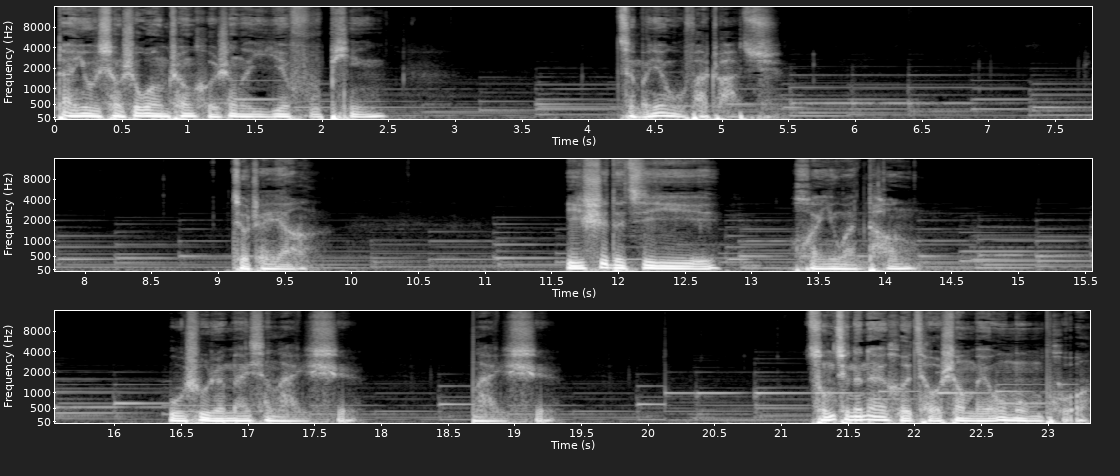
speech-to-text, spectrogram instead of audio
但又像是忘川河上的一叶浮萍，怎么也无法抓取。就这样，一世的记忆换一碗汤，无数人迈向来世。来世，从前的奈何桥上没有孟婆，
